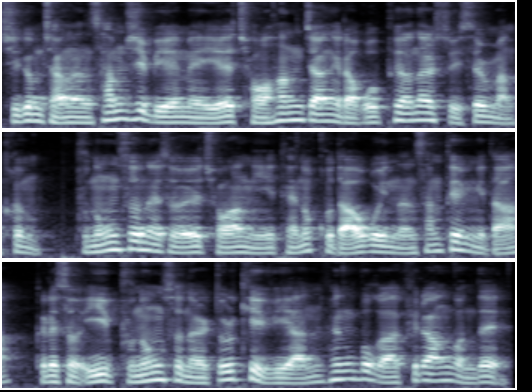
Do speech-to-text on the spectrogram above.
지금 장은 32MA의 저항장이라고 표현할 수 있을 만큼 분홍선에서의 저항이 대놓고 나오고 있는 상태입니다. 그래서 이 분홍선을 뚫기 위한 횡보가 필요한 건데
